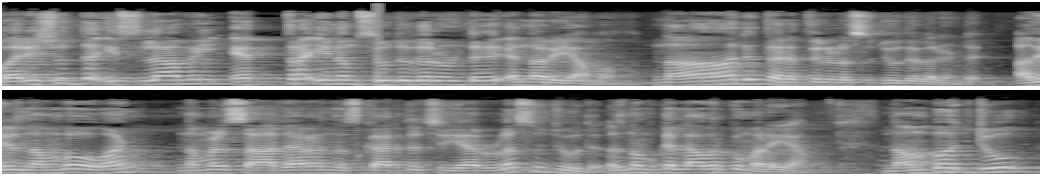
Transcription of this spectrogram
പരിശുദ്ധ ഇസ്ലാമിൽ എത്ര ഇനം സുജൂതുകളുണ്ട് എന്നറിയാമോ? നാല് തരത്തിലുള്ള സുജൂതുകളുണ്ട്. അതിൽ നമ്പർ വൺ നമ്മൾ സാധാരണ നിസ്കാരത്തിൽ ചെയ്യാറുള്ള സുജൂത്. അത് നമുക്ക് എല്ലാവർക്കും അറിയാം. നമ്പർ ടു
